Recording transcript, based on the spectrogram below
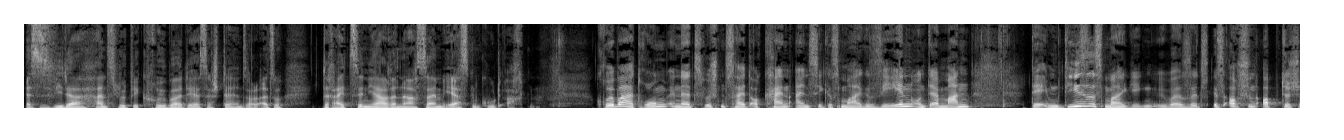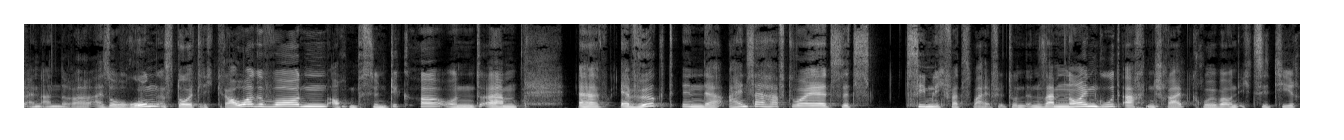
es ist wieder Hans-Ludwig Kröber, der es erstellen soll, also 13 Jahre nach seinem ersten Gutachten. Kröber hat Rung in der Zwischenzeit auch kein einziges Mal gesehen und der Mann, der ihm dieses Mal gegenüber sitzt, ist auch schon optisch ein anderer. Also Rung ist deutlich grauer geworden, auch ein bisschen dicker und ähm, er, er wirkt in der Einzelhaft, wo er jetzt sitzt, ziemlich verzweifelt. Und in seinem neuen Gutachten schreibt Kröber, und ich zitiere,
